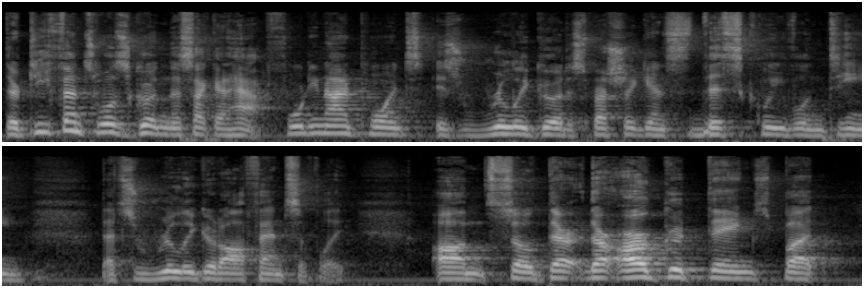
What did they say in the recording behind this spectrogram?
Their defense was good in the second half. 49 points is really good, especially against this Cleveland team that's really good offensively. Um, so there there are good things, but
